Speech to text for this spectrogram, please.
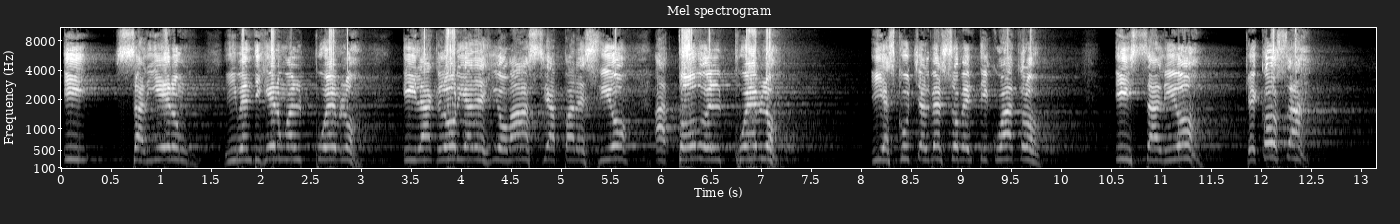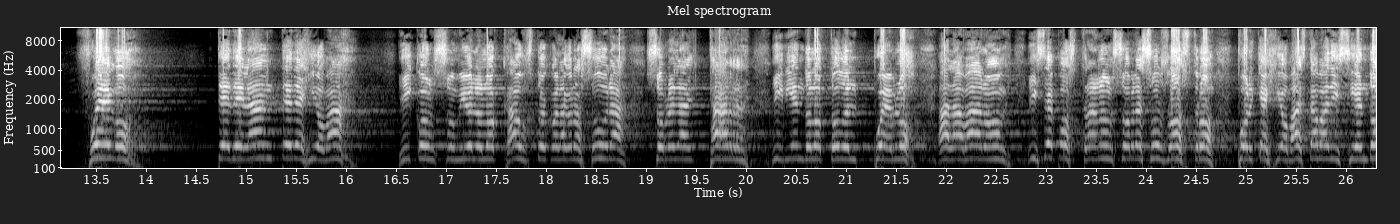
y salieron y bendijeron al pueblo. Y la gloria de Jehová se apareció a todo el pueblo. Y escucha el verso 24. Y salió, ¿qué cosa? Fuego de delante de Jehová y consumió el holocausto con la grosura sobre el altar y viéndolo todo el pueblo alabaron y se postraron sobre sus rostros porque Jehová estaba diciendo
